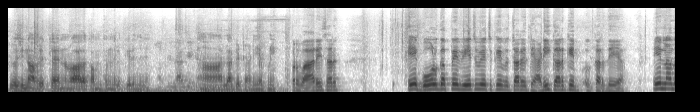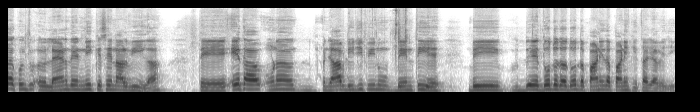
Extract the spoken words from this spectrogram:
ਕਿ ਅਸੀਂ ਨਾ ਵੇਖਿਆ ਇਹਨਾਂ ਨੂੰ ਆਦਾ ਕੰਮ ਧੰਦੇ ਲੱਗੇ ਰਹਿੰਦੇ ਨੇ। ਹਾਂ ਲਾਗੇ ਟਾਣੀ ਆਪਣੀ। ਪਰਿਵਾਰ ਹੈ ਸਰ? ਇਹ ਗੋਲ ਗੱਪੇ ਵੇਚ-ਵੇਚ ਕੇ ਵਿਚਾਰੇ ਦਿਹਾੜੀ ਕਰਕੇ ਕਰਦੇ ਆ। ਇਹਨਾਂ ਦਾ ਕੋਈ ਲੈਣ ਦੇਣ ਨਹੀਂ ਕਿਸੇ ਨਾਲ ਵੀ ਹੈਗਾ। ਤੇ ਇਹ ਤਾਂ ਹੁਣ ਪੰਜਾਬ ਡੀਜੀਪੀ ਨੂੰ ਬੇਨਤੀ ਹੈ ਵੀ ਇਹ ਦੁੱਧ ਦਾ ਦੁੱਧ ਪਾਣੀ ਦਾ ਪਾਣੀ ਕੀਤਾ ਜਾਵੇ ਜੀ।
